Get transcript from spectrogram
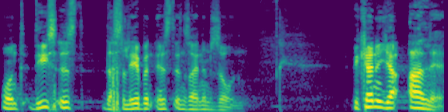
Und dies ist, das Leben ist in seinem Sohn. Wir kennen ja alle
